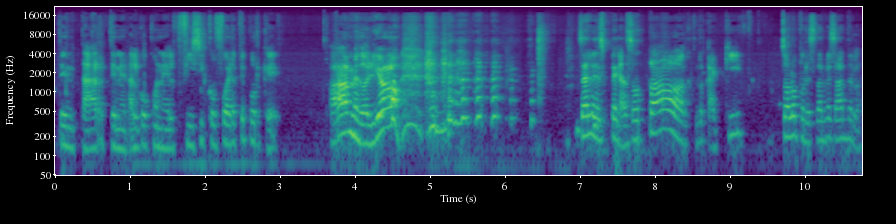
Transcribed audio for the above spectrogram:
intentar tener algo con él físico fuerte porque, ¡ah, me dolió! se le despedazó todo aquí solo por estar besándolo.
